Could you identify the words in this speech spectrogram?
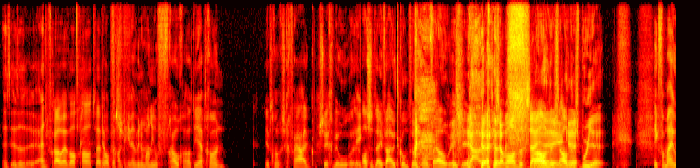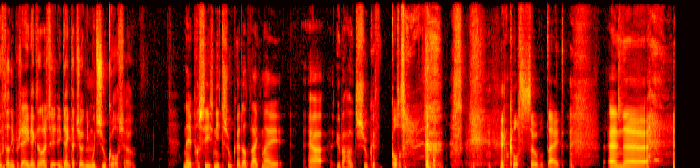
Het, het- en vrouwen hebben we al gehad. We hebben Ja, al best... nee, we hebben helemaal niet over vrouw gehad. Je hebt gewoon... Hebt gewoon gezegd van ja, ik op zich wil... Ik- Als het even uitkomt, wil ik gewoon vrouw, weet je. Ja, het zou wel handig zijn. Maar anders, ik, anders eh, boeien. Ik, voor mij hoeft dat niet per se. Ik denk dat, als je, ik denk dat je ook niet moet zoeken of zo. Nee, precies. Niet zoeken, dat lijkt mij... Ja, überhaupt zoeken kost... kost zoveel tijd. En, eh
